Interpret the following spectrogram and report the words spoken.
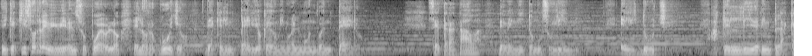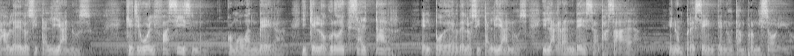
y que quiso revivir en su pueblo el orgullo de aquel imperio que dominó el mundo entero. Se trataba de Benito Mussolini, el duce, aquel líder implacable de los italianos, que llevó el fascismo como bandera y que logró exaltar el poder de los italianos y la grandeza pasada en un presente no tan promisorio.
